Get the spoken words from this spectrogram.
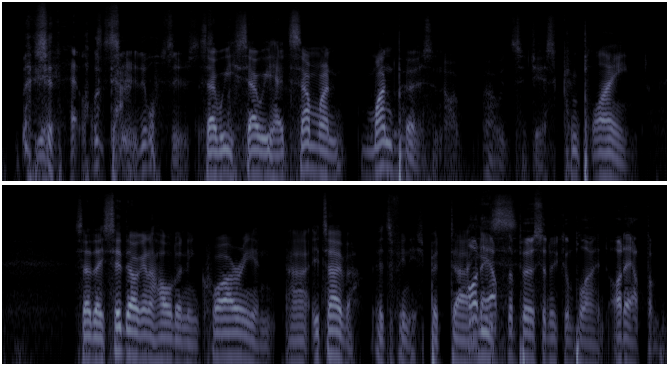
Imagine that. Like, all seriousness. So we so we had someone, one person, I, I would suggest, complain. So they said they were going to hold an inquiry, and uh, it's over. It's finished. But uh, I'd out the person who complained. I'd out them.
